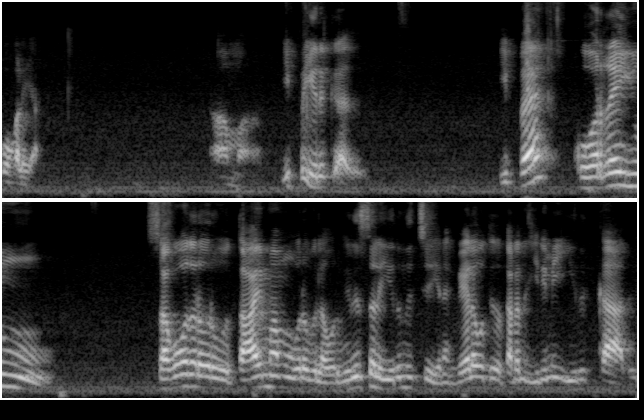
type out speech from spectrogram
போகலையா? ஆமா. இப்போ இருக்காது. இப்போ குறையும். சகோதர உறவு தாய்மாம உறவுல ஒரு விரிசல் இருந்துச்சு. எனக்கு வேலை ஒத்து தடந்து இனிமே இருக்காது.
